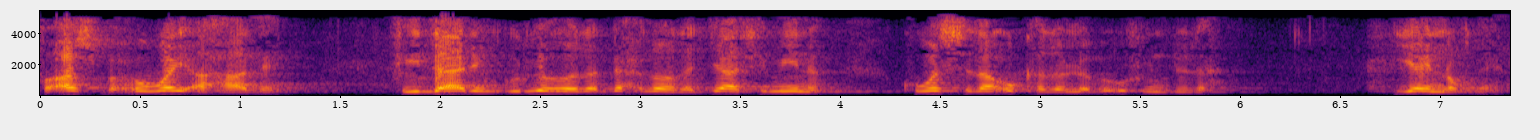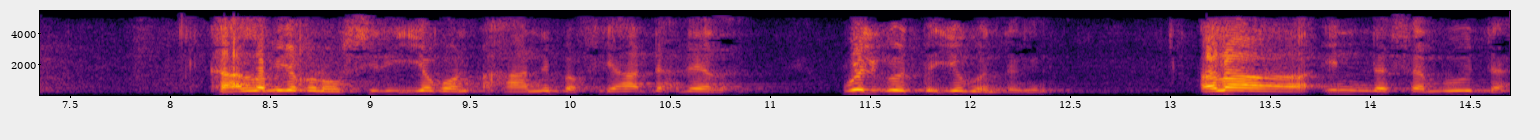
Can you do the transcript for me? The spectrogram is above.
fa asbaxuu way ahaadeen fii daarihim guryahooda dhexdooda jaasimiina kuwa sidaa u kado laba u runduda yay noqdeen kaan lam yaqnow sidii iyagoon ahaaninba fiiha dhexdeeda weligoodba iyagoon degin alaa ina hamuuda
